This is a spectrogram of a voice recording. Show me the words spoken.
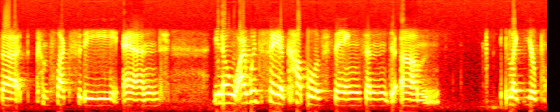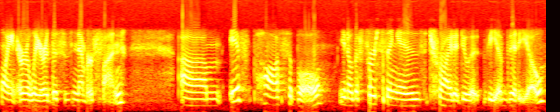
that complexity and you know, I would say a couple of things and um, like your point earlier, this is never fun. Um, if possible, you know, the first thing is try to do it via video.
